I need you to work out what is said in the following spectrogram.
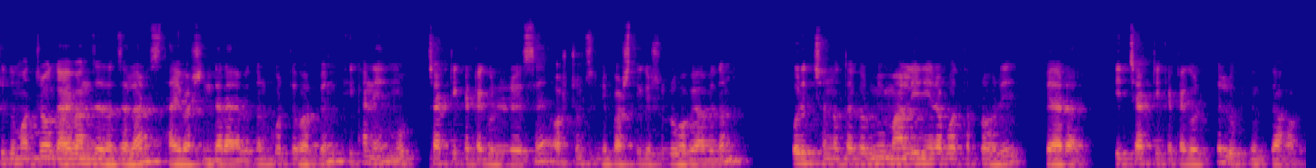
শুধুমাত্র গাইবান্ধা জেলার স্থায়ী বাসিন্দারা আবেদন করতে পারবেন। এখানে মোট চারটি ক্যাটাগরি রয়েছে। অষ্টম শ্রেণি পাশ থেকে শুরু হবে আবেদন। পরিচ্ছন্নতা কর্মী, মালি, নিরাপত্তা প্রহরী, বেয়ারার এই চারটি ক্যাটাগরিতে লোক নিয়োগ দেওয়া হবে।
